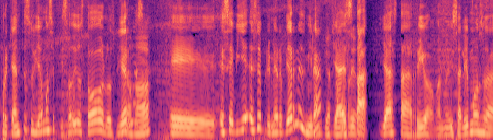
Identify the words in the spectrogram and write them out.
porque antes subíamos episodios todos los viernes, eh, ese, vi- ese primer viernes, mira, Ya ya, está ya está arriba, mano. Y salimos a,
